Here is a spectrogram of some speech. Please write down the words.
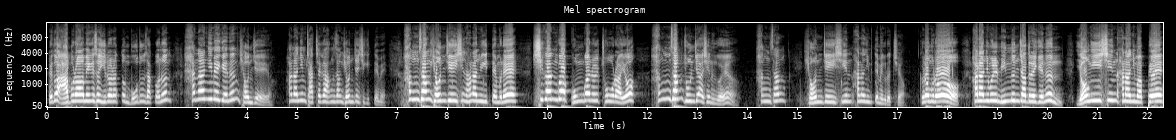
그래도 아브라함에게서 일어났던 모든 사건은 하나님에게는 현재예요. 하나님 자체가 항상 현재시기 때문에 항상 현재이신 하나님이기 때문에 시간과 공간을 초월하여 항상 존재하시는 거예요. 항상 현재이신 하나님 때문에 그렇죠. 그러므로 하나님을 믿는 자들에게는 영이신 하나님 앞에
